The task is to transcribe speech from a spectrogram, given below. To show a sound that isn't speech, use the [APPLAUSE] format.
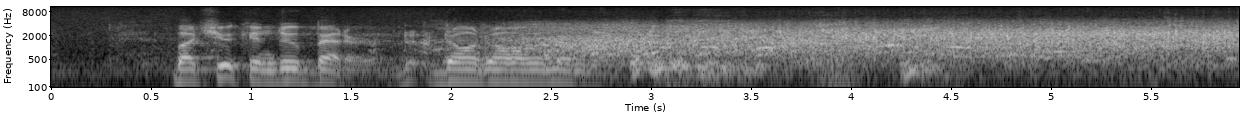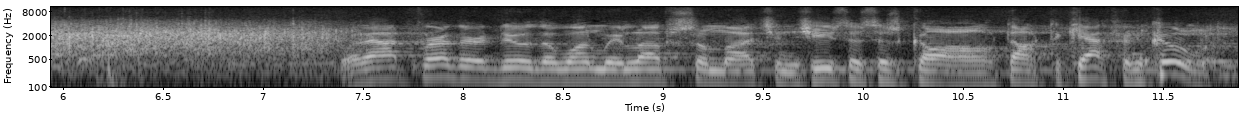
But you can do better. Don't, don't remember. Without further ado, the one we love so much, and Jesus is called Dr. Kathryn Kuhlman.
